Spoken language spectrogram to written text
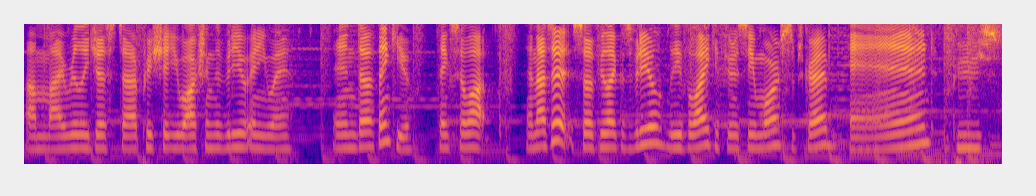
Um, I really just uh, appreciate you watching the video anyway. And uh, thank you. Thanks a lot. And that's it. So if you like this video, leave a like. If you want to see more, subscribe. And peace.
